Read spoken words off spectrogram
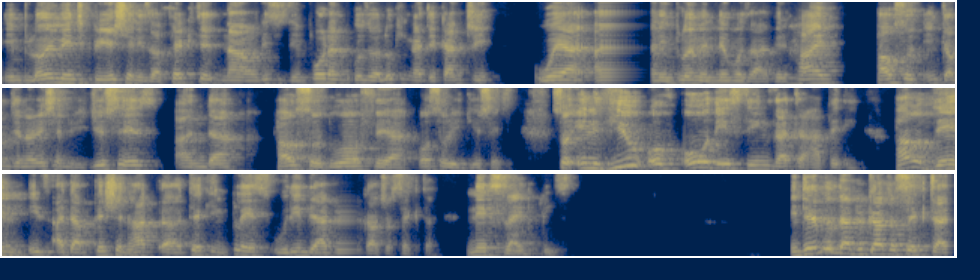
employment creation is affected. Now, this is important because we're looking at a country where unemployment levels are very high, household income generation reduces, and uh, household welfare also reduces. So in view of all these things that are happening, how then is adaptation uh, taking place within the agriculture sector? Next slide, please. In terms of the agriculture sector,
